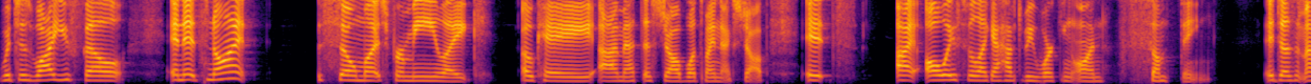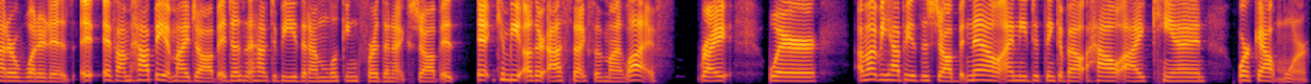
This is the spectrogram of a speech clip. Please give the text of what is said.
Which is why you felt and it's not so much for me like okay, I'm at this job, what's my next job? It's I always feel like I have to be working on something. It doesn't matter what it is. I if I'm happy at my job, it doesn't have to be that I'm looking for the next job. It it can be other aspects of my life, right? Where I might be happy at this job, but now I need to think about how I can work out more.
